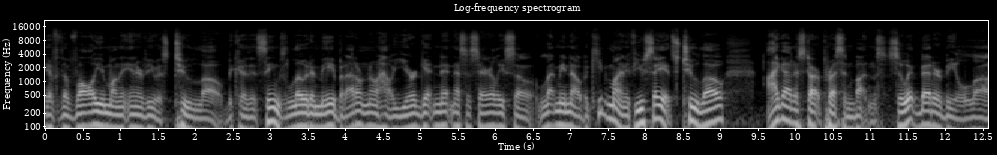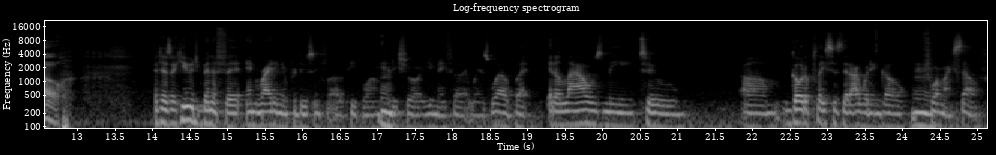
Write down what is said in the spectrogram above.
if the volume on the interview is too low because it seems low to me, but I don't know how you're getting it necessarily. So let me know. But keep in mind, if you say it's too low, I got to start pressing buttons. So it better be low. There's a huge benefit in writing and producing for other people. I'm pretty sure you may feel that way as well. But it allows me to um, go to places that I wouldn't go for myself.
